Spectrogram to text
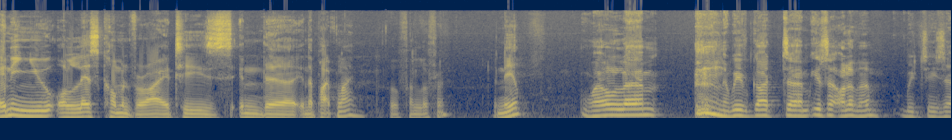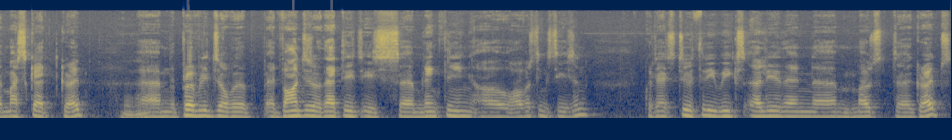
any new or less common varieties in the in the pipeline for Van Neil? Well, um, we've got um, Irsai Oliver, which is a muscat grape. Um, the privilege of the advantage of that is, is um, lengthening our harvesting season because that's two, three weeks earlier than um, most uh, grapes.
